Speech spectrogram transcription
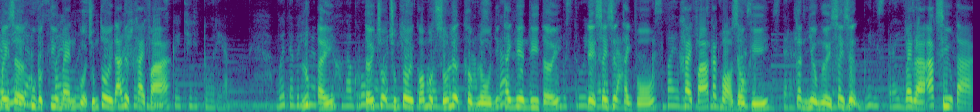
Bây giờ khu vực Tillman của chúng tôi đã được khai phá. Lúc ấy, tới chỗ chúng tôi có một số lượng khổng lồ những thanh niên đi tới để xây dựng thành phố, khai phá các mỏ dầu khí, cần nhiều người xây dựng. Vera Axiuta,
